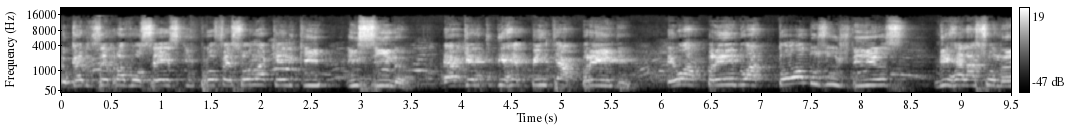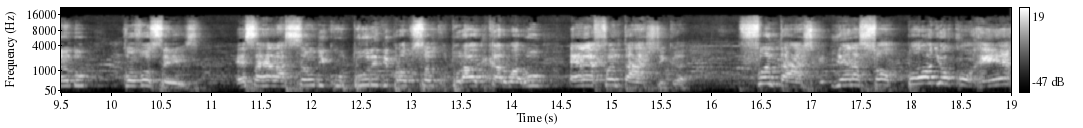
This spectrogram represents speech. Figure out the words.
Eu quero dizer para vocês que professor não é aquele que ensina, é aquele que de repente aprende. Eu aprendo a todos os dias me relacionando com vocês. Essa relação de cultura e de produção cultural de Caruaru, ela é fantástica. Fantástica. E ela só pode ocorrer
